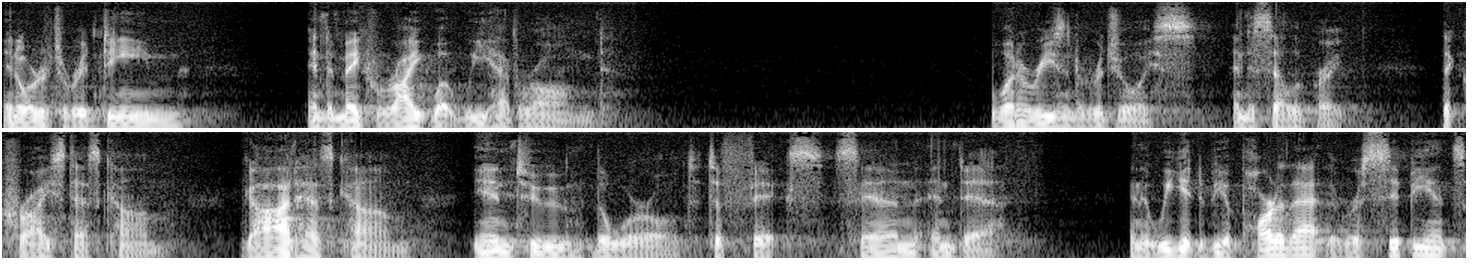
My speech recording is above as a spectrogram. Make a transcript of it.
in order to redeem and to make right what we have wronged. What a reason to rejoice and to celebrate that Christ has come. God has come into the world to fix sin and death. And that we get to be a part of that, the recipients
